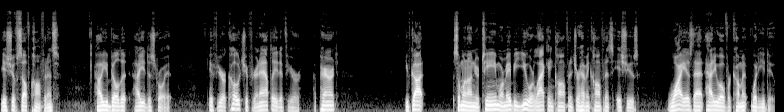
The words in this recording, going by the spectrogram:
the issue of self confidence, how you build it, how you destroy it. If you're a coach, if you're an athlete, if you're a parent, you've got someone on your team, or maybe you are lacking confidence, you're having confidence issues. Why is that? How do you overcome it? What do you do?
